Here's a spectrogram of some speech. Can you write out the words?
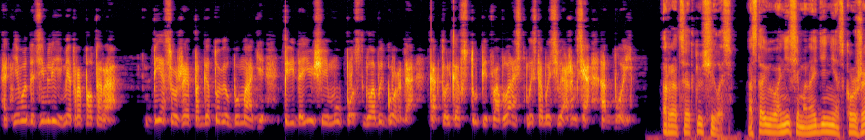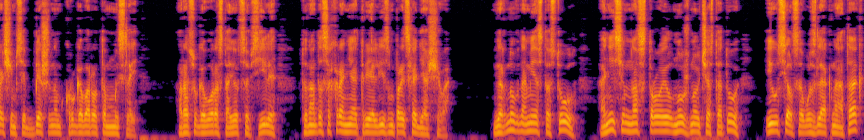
От него до земли метра полтора. Бес уже подготовил бумаги, передающие ему пост главы города. Как только вступит во власть, мы с тобой свяжемся. Отбой. Рация отключилась, оставив Анисима наедине с кружащимся бешеным круговоротом мыслей. Раз уговор остается в силе, то надо сохранять реализм происходящего. Вернув на место стул, Анисим настроил нужную частоту и уселся возле окна так,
